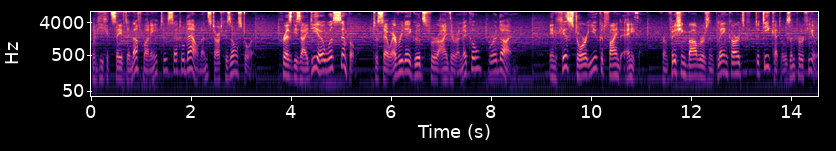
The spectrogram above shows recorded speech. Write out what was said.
when he had saved enough money to settle down and start his own store. Kresge's idea was simple to sell everyday goods for either a nickel or a dime. In his store, you could find anything, from fishing bobbers and playing cards to tea kettles and perfume.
